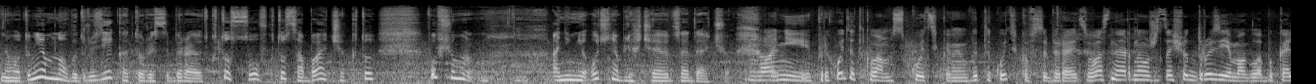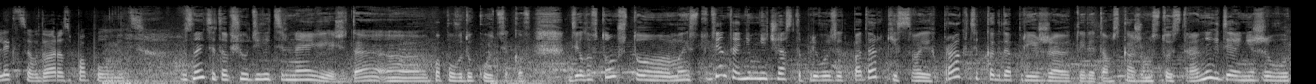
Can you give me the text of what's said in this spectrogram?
Вот. У меня много друзей, которые собирают кто сов, кто собачек, кто... В общем, они мне очень облегчают задачу. Но они приходят к вам с котиками, вы-то котиков собираете. У вас, наверное, уже за счет друзей могла бы коллекция в два раза пополниться. Вы знаете, это вообще удивительная вещь, да, э, по поводу котиков. Дело в том, что мои студенты, они мне часто привозят подарки из своих практик, когда приезжают, или там, скажем, из той страны, где они живут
